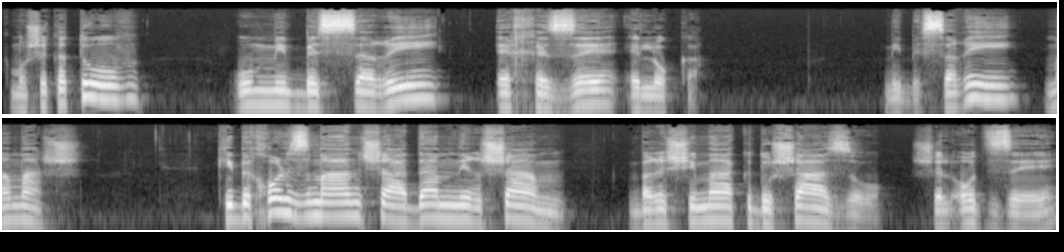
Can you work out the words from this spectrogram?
כמו שכתוב, ומבשרי אחזה אלוקה. מבשרי ממש. כי בכל זמן שהאדם נרשם ברשימה הקדושה הזו של אות זה,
